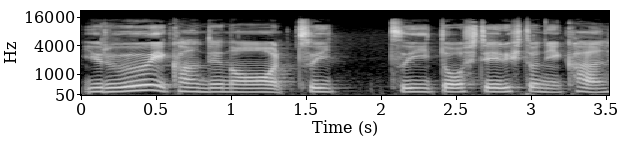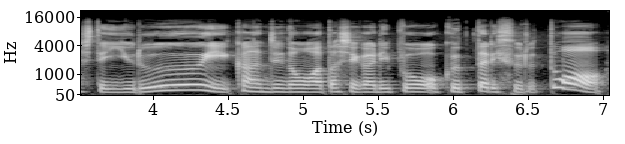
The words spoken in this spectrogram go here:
ゆるい感じのツイツイートをしている人に関してゆるい感じの私がリプを送ったりすると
